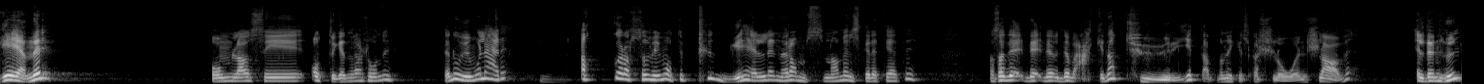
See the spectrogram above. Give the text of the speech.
gener om la oss si, åtte generasjoner. Det er noe vi må lære. Akkurat som vi måtte pugge hele denne ramsen av menneskerettigheter. Altså, det, det, det, er ikke naturgitt at man ikke skal slå en slave eller en hund.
